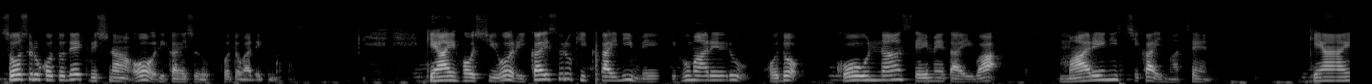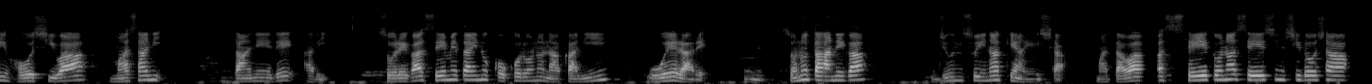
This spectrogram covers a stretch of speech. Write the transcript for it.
そうすることで、クリュナを理解することができます。敬愛星を理解する機会に恵まれるほど幸運な生命体は稀にしかいません。敬愛星はまさに種であり、それが生命体の心の中に植えられ、うん、その種が純粋な敬愛者、または正当な精神指導者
